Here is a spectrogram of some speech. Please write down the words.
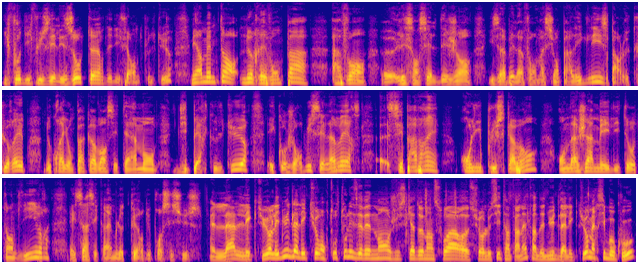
il faut diffuser les auteurs des différentes cultures, mais en même temps, ne rêvons pas. Avant, euh, l'essentiel des gens, ils avaient l'information par l'Église, par le curé. Ne croyons pas qu'avant c'était un monde d'hyperculture et qu'aujourd'hui c'est l'inverse. Euh, c'est pas vrai. On lit plus qu'avant, on n'a jamais édité autant de livres, et ça, c'est quand même le cœur du processus. La lecture, les nuits de la lecture, on retrouve tous les événements jusqu'à demain soir euh, sur le site internet hein, des nuits de la lecture. Merci beaucoup.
